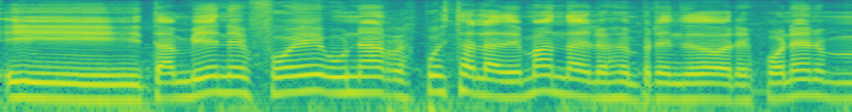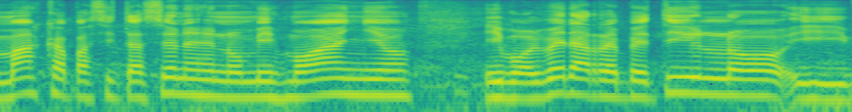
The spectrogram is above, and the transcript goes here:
Y también fue una respuesta a la demanda de los emprendedores, poner más capacitaciones en un mismo año y volver a repetirlo y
